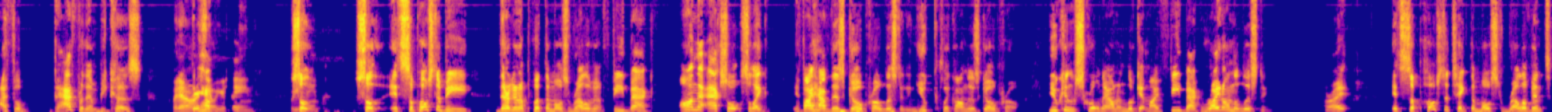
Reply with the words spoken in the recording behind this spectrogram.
I feel bad for them because But I don't understand have- what you're saying. What are you So- saying? So it's supposed to be they're gonna put the most relevant feedback on the actual. So like if I have this GoPro listed and you click on this GoPro, you can scroll down and look at my feedback right on the listing. All right. It's supposed to take the most relevant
